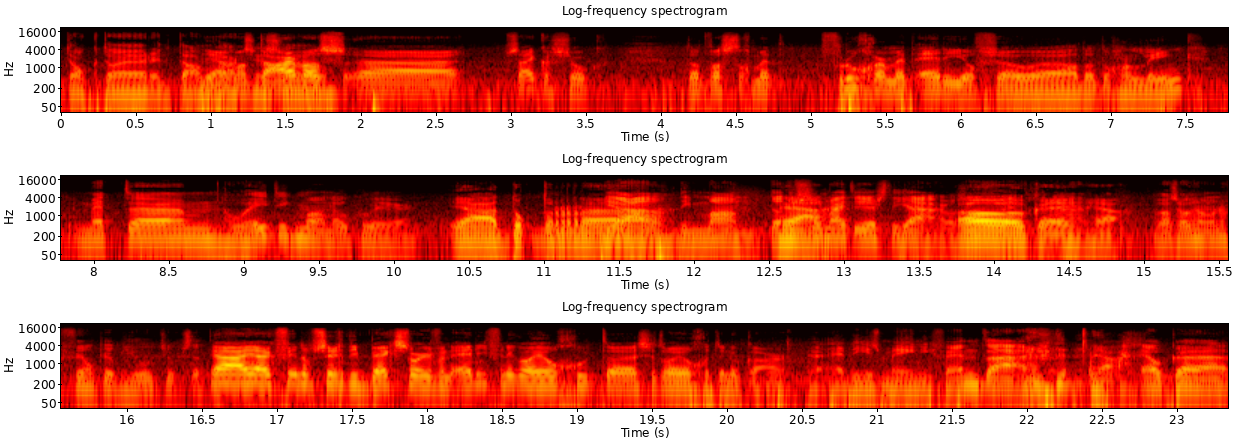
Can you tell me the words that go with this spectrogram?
dokter en tandarts Ja, want daar zo. was Psycho Shock. Dat was toch met... Vroeger met Eddie of zo had dat toch een link. Met, ehm, hoe heet die man ook weer? Ja, dokter... eh, ja, die man. Dat ja. is volgens mij het eerste jaar. Was Oh, oké. ja. Er was ook helemaal een filmpje op YouTube. staat Ja, ja, ik vind op zich die backstory van Eddie vind ik wel heel goed, eh, zit wel heel goed in elkaar. Ja, Eddie is main event daar. Ja, Elke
